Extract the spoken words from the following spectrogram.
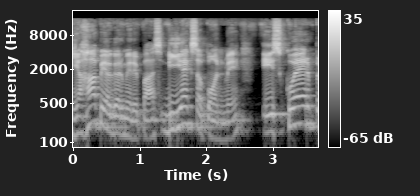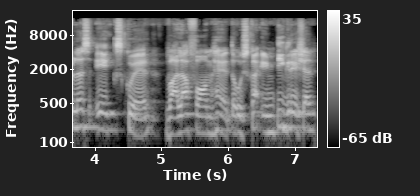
यहाँ पे अगर मेरे पास डी एक्स अपॉन में ए स्क्वायर प्लस एक स्क्वायर वाला फॉर्म है तो उसका इंटीग्रेशन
